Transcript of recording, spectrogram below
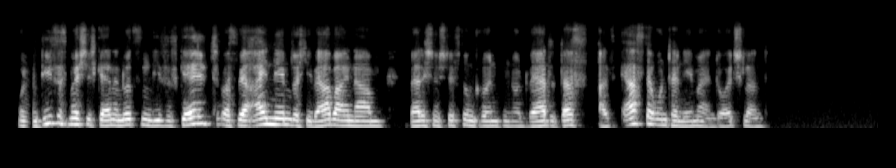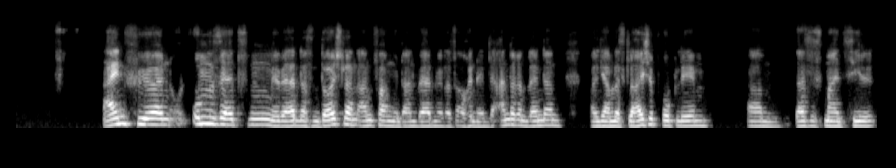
Und dieses möchte ich gerne nutzen. Dieses Geld, was wir einnehmen durch die Werbeeinnahmen, werde ich eine Stiftung gründen und werde das als erster Unternehmer in Deutschland einführen und umsetzen. Wir werden das in Deutschland anfangen und dann werden wir das auch in den anderen Ländern, weil die haben das gleiche Problem. Ähm, das ist mein Ziel.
